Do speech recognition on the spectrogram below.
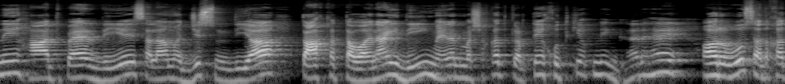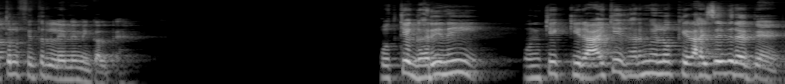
ने हाथ पैर दिए सलामत जिस्म दिया, ताकत तवानाई दी, मेहनत मशक्क़त करते हैं, खुद के अपने घर है और वो सदक़तुल फित्र लेने निकलते हैं। खुद के घर ही नहीं, उनके किराए के घर में लोग किराए से भी रहते हैं।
